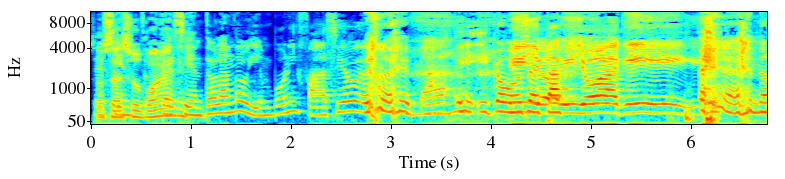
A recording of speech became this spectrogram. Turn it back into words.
Te se siento, supone te que- siento hablando bien Bonifacio, pero está, y, y como Y se yo, está... y yo aquí. no,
